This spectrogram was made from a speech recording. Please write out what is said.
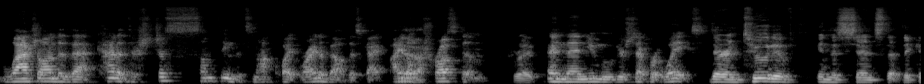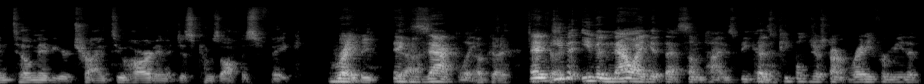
latch onto that kind of there's just something that's not quite right about this guy. I Yeah. don't trust him. Right. And then you move your separate ways. They're intuitive in the sense that they can tell maybe you're trying too hard and it just comes off as fake. Right. Maybe. Yeah. Exactly. Okay. And okay. even even now I get that sometimes because Yeah. people just aren't ready for me to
